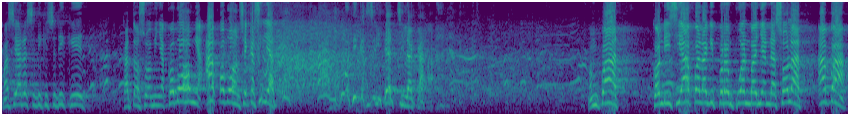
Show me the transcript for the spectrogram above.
Masih ada sedikit-sedikit. Kata suaminya, kau bohong ya? Apa bohong? Saya kasih lihat. Ah, mau dikasih lihat silakan. Empat, kondisi apa lagi perempuan banyak tidak sholat? Apa?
